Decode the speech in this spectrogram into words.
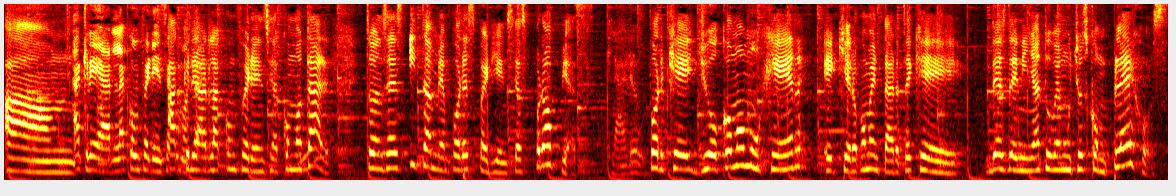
a, crear la conferencia. A crear la conferencia como tal. Entonces, y también por experiencias propias. Claro. Porque yo como mujer eh, quiero comentarte que desde niña tuve muchos complejos.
